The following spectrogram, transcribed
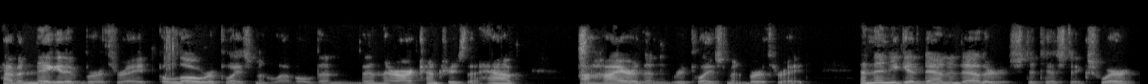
have a negative birth rate below replacement level than, than there are countries that have a higher than replacement birth rate. And then you get down into other statistics where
